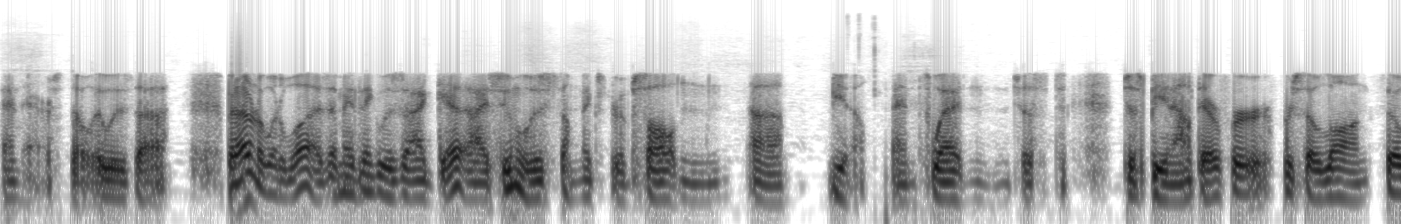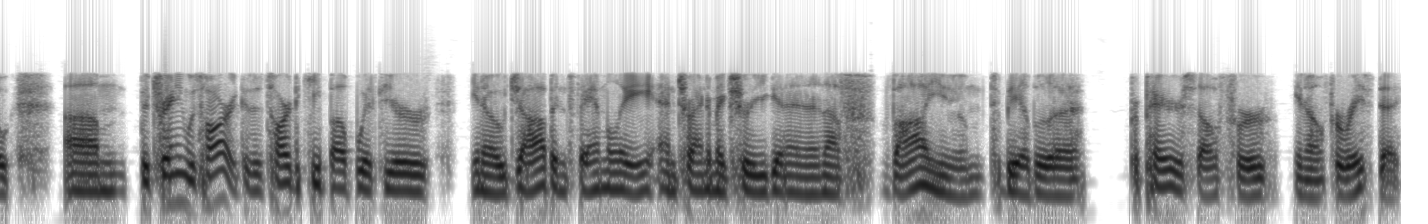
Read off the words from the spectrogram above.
and there. So it was. uh But I don't know what it was. I mean, I think it was. I guess, I assume it was some mixture of salt and uh, you know, and sweat and just just being out there for for so long. So um the training was hard because it's hard to keep up with your you know job and family and trying to make sure you get in enough volume to be able to prepare yourself for you know for race day.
